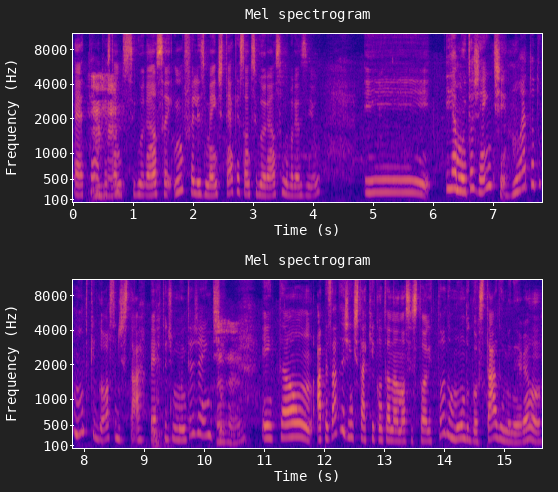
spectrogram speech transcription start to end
É, tem a uhum. questão de segurança, infelizmente, tem a questão de segurança no Brasil. E, e é muita gente. Não é todo mundo que gosta de estar perto de muita gente. Uhum. Então, apesar da gente estar aqui contando a nossa história e todo mundo gostar do Mineirão,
